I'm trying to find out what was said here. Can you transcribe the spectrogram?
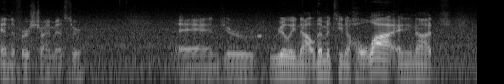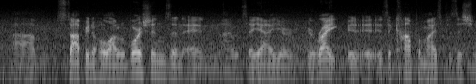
in the first trimester, and you're really not limiting a whole lot, and you're not um, stopping a whole lot of abortions. And, and I would say, yeah, you're you're right. It, it's a compromised position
